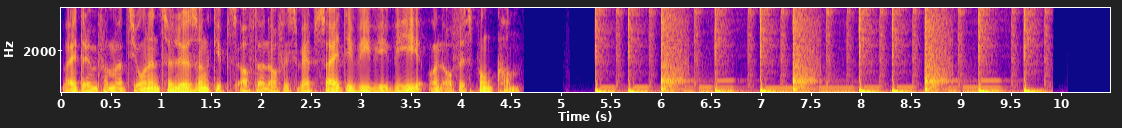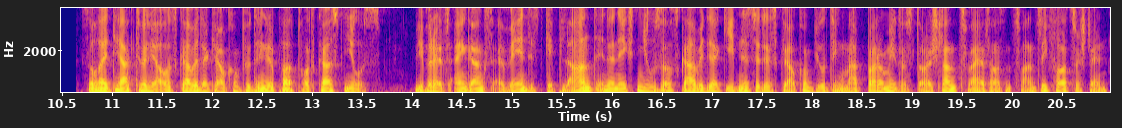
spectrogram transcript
Weitere Informationen zur Lösung gibt es auf der OnOffice-Webseite www.onoffice.com. Soweit die aktuelle Ausgabe der Cloud Computing Report Podcast News. Wie bereits eingangs erwähnt, ist geplant, in der nächsten News-Ausgabe die Ergebnisse des Cloud Computing Marktbarometers Deutschland 2020 vorzustellen.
